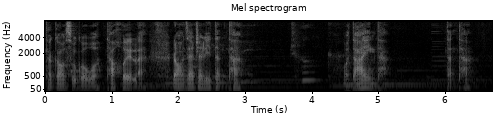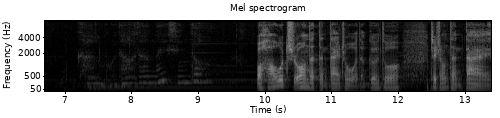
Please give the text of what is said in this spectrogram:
他告诉过我他会来，让我在这里等他。我答应他，等他。我毫无指望的等待着我的戈多，这种等待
